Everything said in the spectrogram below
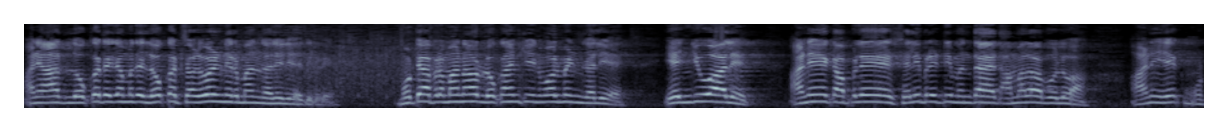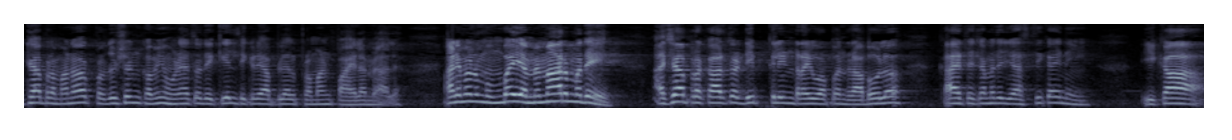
आणि आज लोक त्याच्यामध्ये लोक चळवळ निर्माण झालेली आहे तिकडे. मोठ्या प्रमाणावर लोकांची इन्व्हॉल्वमेंट झाली आहे. एन जी ओ आलेत. अनेक आपले सेलिब्रिटी म्हणतायत आम्हाला बोलवा. आणि एक मोठ्या प्रमाणावर प्रदूषण कमी होण्याचं देखील तिकडे आपल्याला प्रमाण पाहायला मिळालं. आणि म्हणून मुंबई एम एम आरमध्ये अशा प्रकारचं डीप क्लीन ड्राईव्ह आपण राबवलं. काय त्याच्यामध्ये जास्ती काही नाही. एका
